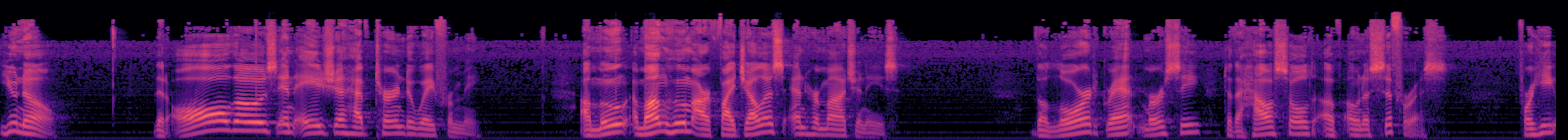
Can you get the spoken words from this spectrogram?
you know that all those in Asia have turned away from me, among, whom are Phygelus and Hermogenes. The Lord grant mercy to the household of Onesiphorus, for he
